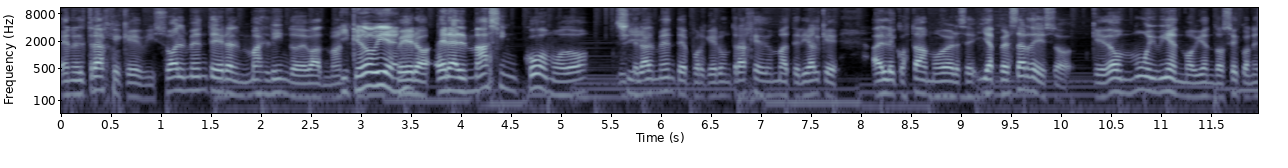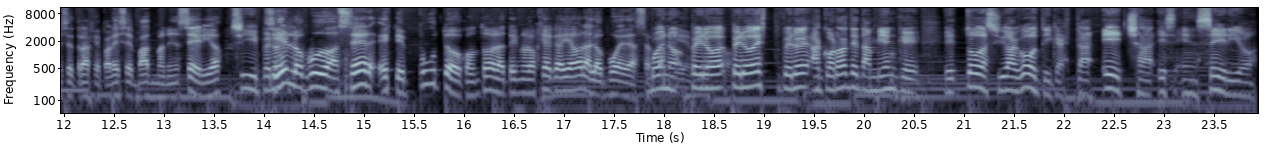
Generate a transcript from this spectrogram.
en el traje que visualmente era el más lindo de Batman, Y quedó bien. pero era el más incómodo, Sí. literalmente, porque era un traje de un material que a él le costaba moverse. Y a pesar de eso, quedó muy bien moviéndose con ese traje, parece Batman en serio. sí, pero. si él lo pudo hacer, este puto, con toda la tecnología que hay ahora, lo puede hacer. Bueno, también, pero, pero, es, pero acordate también que eh, toda ciudad gótica está hecha, es en serio.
